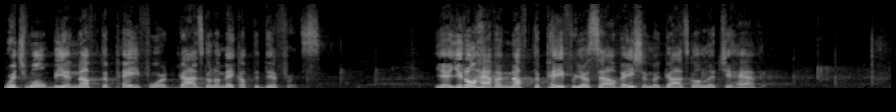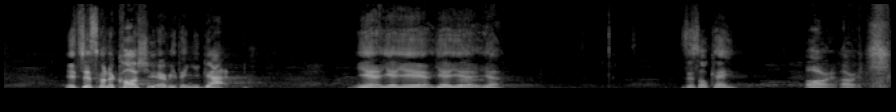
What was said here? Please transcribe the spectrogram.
which won't be enough to pay for it. God's going to make up the difference. Yeah, you don't have enough to pay for your salvation, but God's going to let you have it. It's just going to cost you everything you got. Yeah, yeah, yeah, yeah, yeah, yeah. Is this okay? All right, all right.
